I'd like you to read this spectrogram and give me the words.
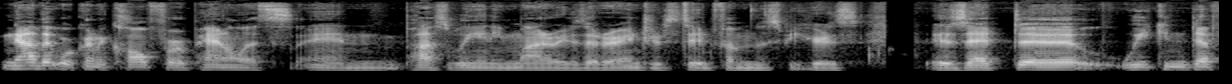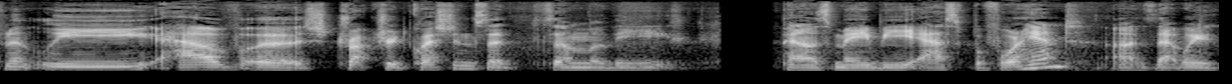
now that we're going to call for panelists and possibly any moderators that are interested from the speakers, is that uh, we can definitely have uh, structured questions that some of the panelists may be asked beforehand. that way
